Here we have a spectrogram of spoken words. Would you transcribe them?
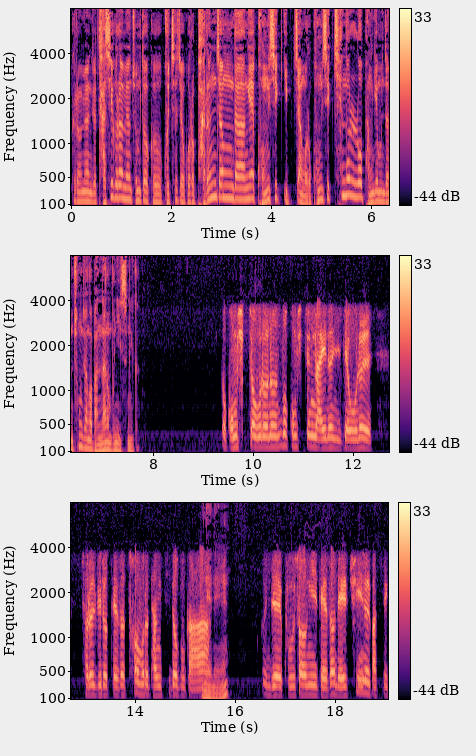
그러면 이제 다시 그러면 좀 더 그 구체적으로 바른 정당의 공식 입장으로 공식 채널로 반기문 전 총장과 만나는 분이 있습니까? 그 공식적으로는 뭐 공식적인 라인은 이제 오늘 저를 비롯해서 처음으로 당 지도부가 네네. 그 이제 구성이 돼서 내일 추인을 받기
